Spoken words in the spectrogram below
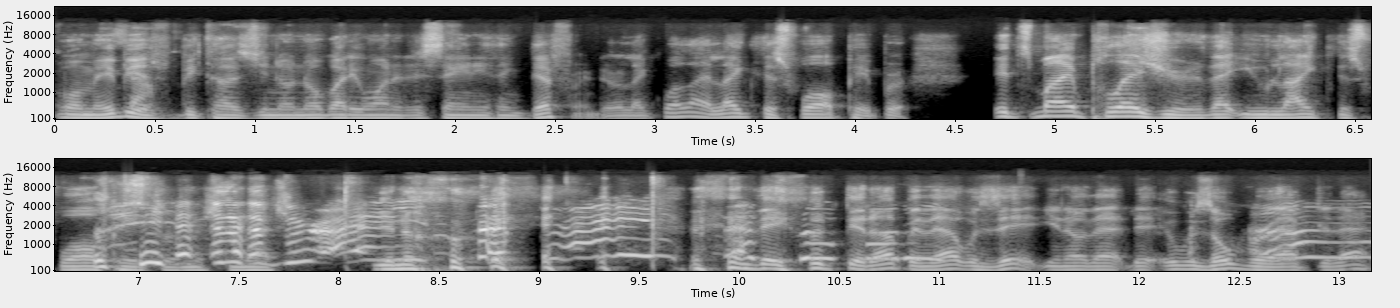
Well, maybe so. it's because you know nobody wanted to say anything different. They're like, "Well, I like this wallpaper. It's my pleasure that you like this wallpaper." yeah, Mr. that's right. You know, that's right. and they hooked it up, and that was it. You know that it was over after that.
